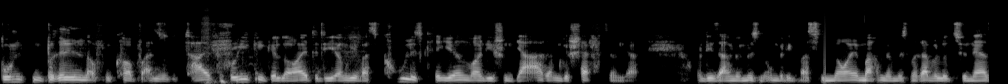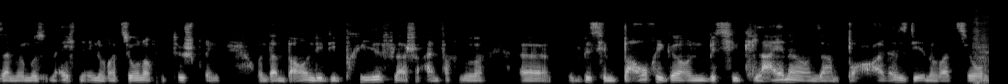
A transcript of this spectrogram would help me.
bunten Brillen auf dem Kopf, also total freakige Leute, die irgendwie was Cooles kreieren wollen, die schon Jahre im Geschäft sind. Ja und die sagen, wir müssen unbedingt was neu machen, wir müssen revolutionär sein, wir müssen echt eine Innovation auf den Tisch bringen. Und dann bauen die die Prielflasche einfach nur äh, ein bisschen bauchiger und ein bisschen kleiner und sagen, boah, das ist die Innovation.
